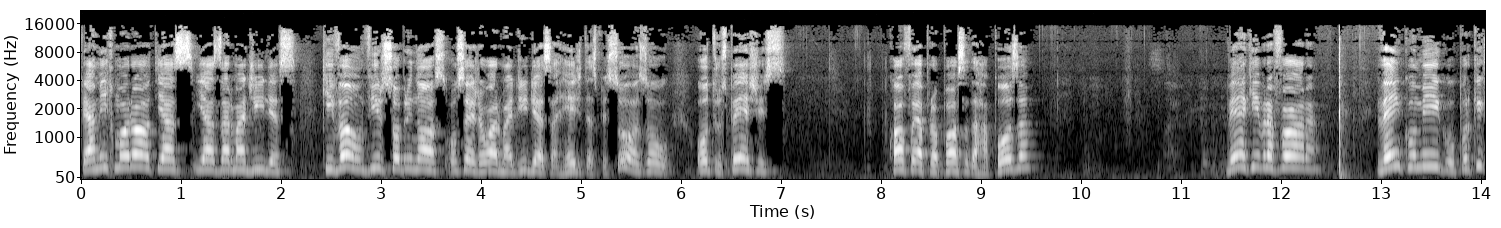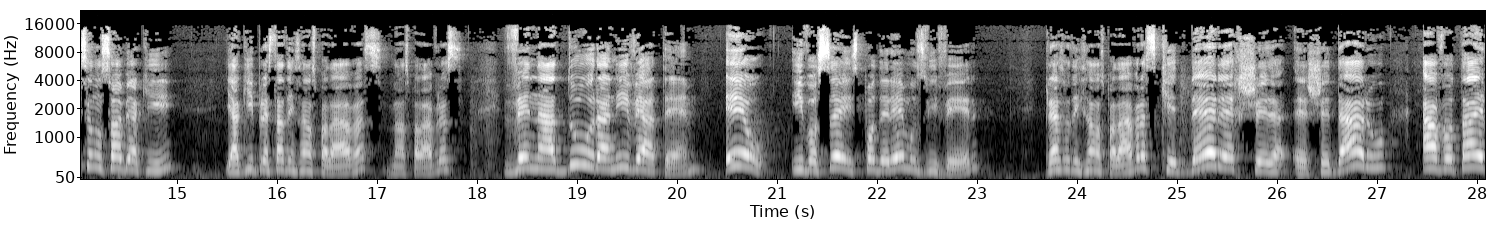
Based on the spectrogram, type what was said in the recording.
e as, e as armadilhas, que vão vir sobre nós. Ou seja, ou armadilhas, a rede das pessoas, ou outros peixes. Qual foi a proposta da raposa? Vem aqui para fora. Vem comigo. Por que, que você não sobe aqui? E aqui prestar atenção nas palavras, nas palavras. Venadura niveatem eu e vocês poderemos viver, presta atenção nas palavras, que derech shedaru avotai.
